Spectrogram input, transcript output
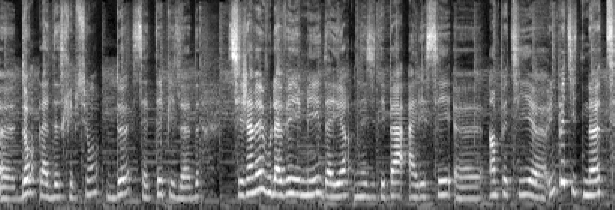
euh, dans la description de cet épisode. Si jamais vous l'avez aimé, d'ailleurs, n'hésitez pas à laisser euh, un petit, une petite note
